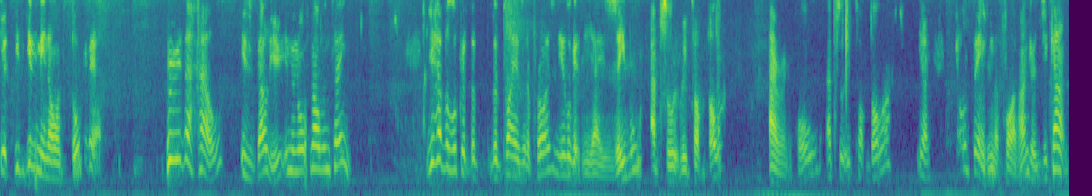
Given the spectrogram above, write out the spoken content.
but you've given me no one to talk about. Who the hell is value in the North Melbourne team? You have a look at the, the players that are prized, and you look at yeah, Ziebell, absolutely top dollar. Aaron Hall, absolutely top dollar. You know, Goldstein's in the 500s. You can't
